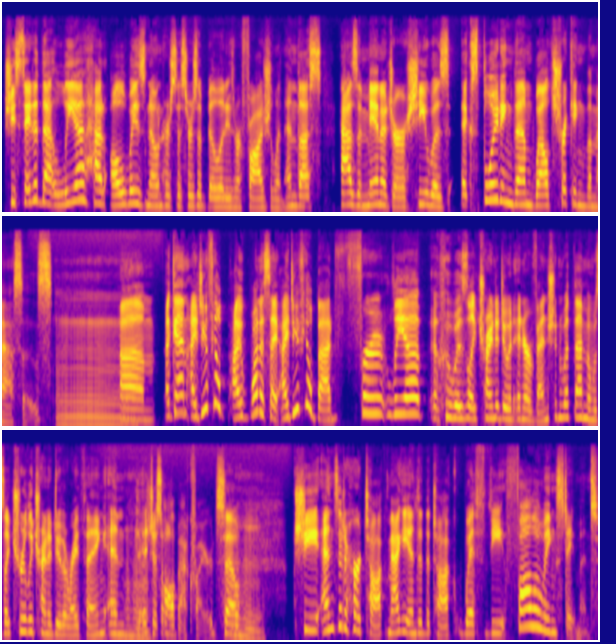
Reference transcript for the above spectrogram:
She stated that Leah had always known her sister's abilities were fraudulent, and thus, as a manager, she was exploiting them while tricking the masses. Mm. Um, again, I do feel, I want to say, I do feel bad for Leah, who was like trying to do an intervention with them and was like truly trying to do the right thing, and mm-hmm. it just all backfired. So, mm-hmm. She ended her talk, Maggie ended the talk with the following statement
